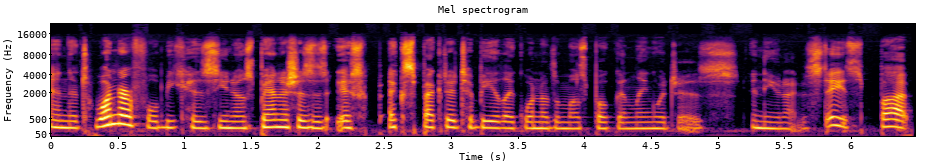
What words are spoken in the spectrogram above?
and it's wonderful because you know Spanish is, is expected to be like one of the most spoken languages in the United States, but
